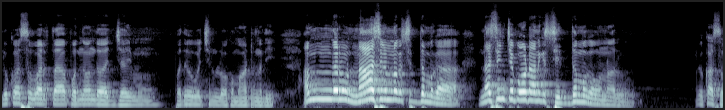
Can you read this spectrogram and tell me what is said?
లుకాసు వార్త పంతొమ్మిదో అధ్యాయము పదవ వచనంలో ఒక మాట ఉన్నది. అందరూ నాశనమునకు సిద్ధముగా నశించిపోవడానికి సిద్ధముగా ఉన్నారు. లుకాసు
